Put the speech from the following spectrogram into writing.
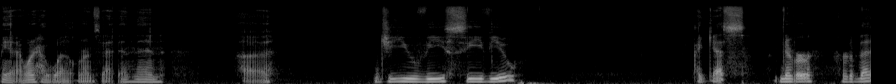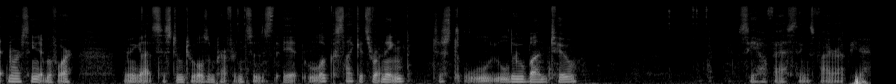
man, I wonder how well it runs that. And then uh, GUVC View. I guess. I've never heard of that nor seen it before. Then we got system tools and preferences. It looks like it's running just Lubuntu. See how fast things fire up here.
